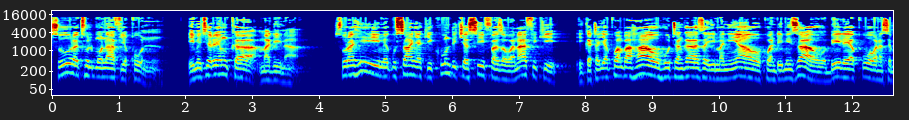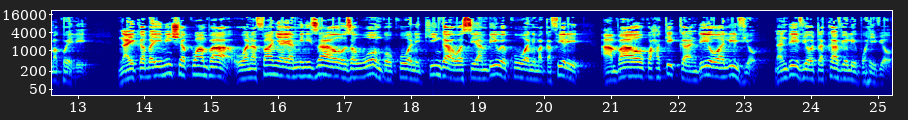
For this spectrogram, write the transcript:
Suratul Munafiqun imeteremka Madina. Sura hii imekusanya kikundi cha sifa za wanafiki ikataja kwamba hao hutangaza imani yao kwa ndimi zao bila ya kuwa wanasema kweli na ikabainisha kwamba wanafanya yamini zao za uongo kuwa ni kinga wasiambiwe kuwa ni makafiri ambao kwa hakika ndio walivyo na ndivyo watakavyolipwa hivyo.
